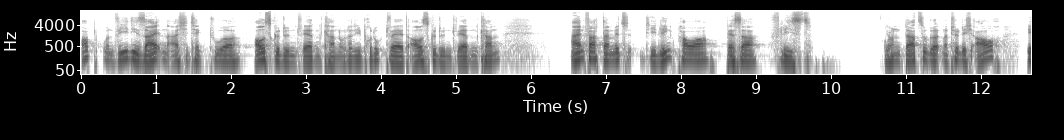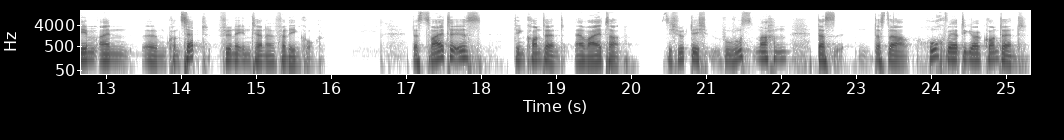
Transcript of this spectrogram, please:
ob und wie die Seitenarchitektur ausgedünnt werden kann oder die Produktwelt ausgedünnt werden kann. Einfach damit die Link Power besser fließt. Ja. Und dazu gehört natürlich auch eben ein ähm, Konzept für eine interne Verlinkung. Das zweite ist, den Content erweitern. Sich wirklich bewusst machen, dass, dass da hochwertiger Content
